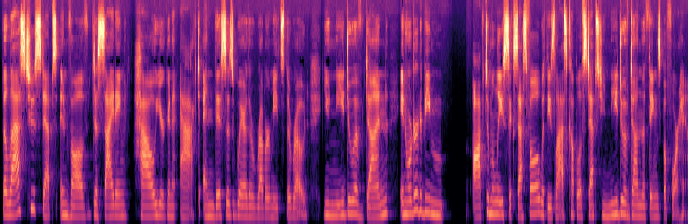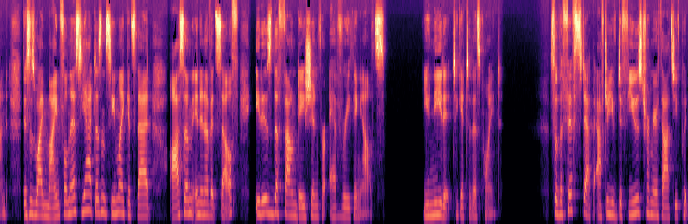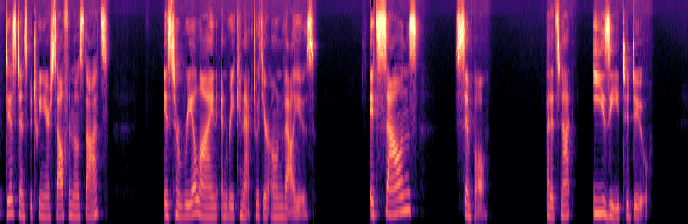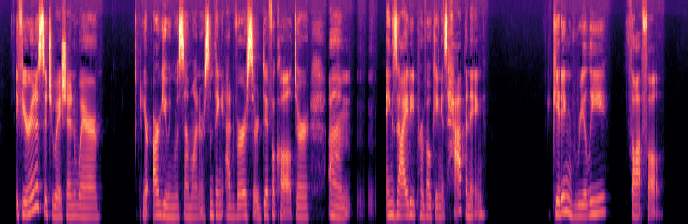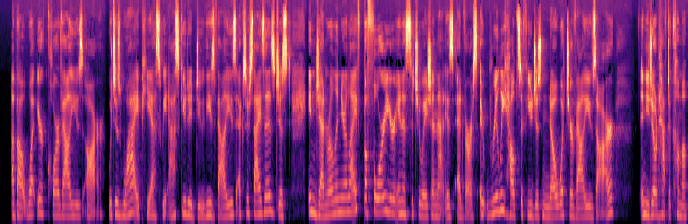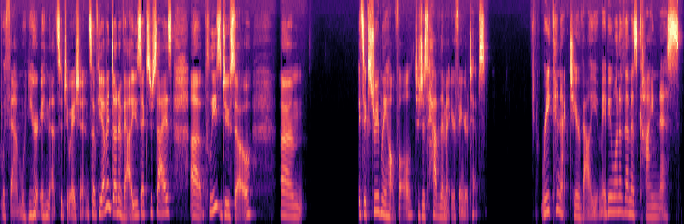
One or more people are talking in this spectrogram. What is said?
The last two steps involve deciding how you're going to act. And this is where the rubber meets the road. You need to have done, in order to be optimally successful with these last couple of steps, you need to have done the things beforehand. This is why mindfulness, yeah, it doesn't seem like it's that awesome in and of itself. It is the foundation for everything else. You need it to get to this point. So, the fifth step after you've defused from your thoughts, you've put distance between yourself and those thoughts, is to realign and reconnect with your own values. It sounds simple, but it's not easy to do. If you're in a situation where you're arguing with someone or something adverse or difficult or um, anxiety provoking is happening, getting really thoughtful about what your core values are, which is why, P.S., we ask you to do these values exercises just in general in your life before you're in a situation that is adverse. It really helps if you just know what your values are and you don't have to come up with them when you're in that situation. So if you haven't done a values exercise, uh, please do so. Um, it's extremely helpful to just have them at your fingertips. Reconnect to your value. Maybe one of them is kindness.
